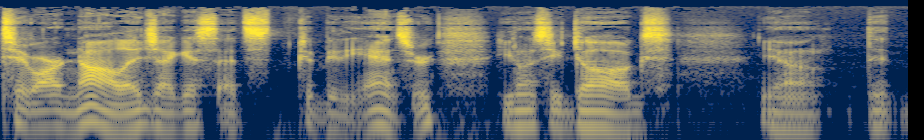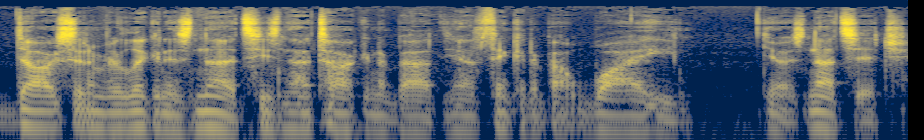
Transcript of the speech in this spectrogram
to our knowledge, I guess that's could be the answer. You don't see dogs, you know, the dog sitting there licking his nuts. He's not talking about, you know, thinking about why he, you know, his nuts itch.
